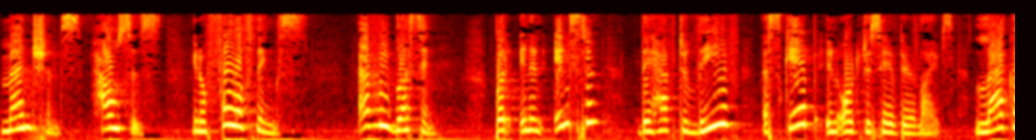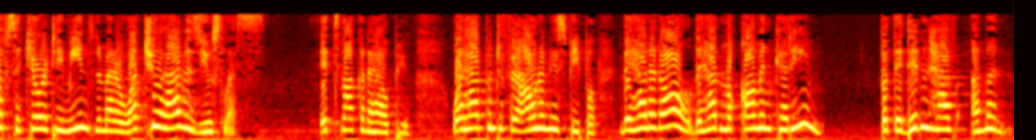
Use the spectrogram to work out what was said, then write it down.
mansions, houses, you know, full of things, every blessing. But in an instant, they have to leave, escape in order to save their lives. Lack of security means no matter what you have is useless. It's not going to help you. What happened to Fir'aun and his people? They had it all. They had maqam and kareem. But they didn't have aman.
